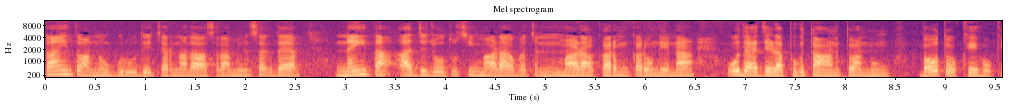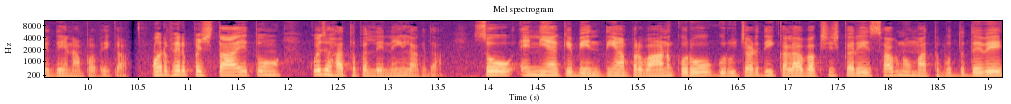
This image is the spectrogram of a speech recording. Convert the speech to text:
ਤਾਂ ਹੀ ਤੁਹਾਨੂੰ ਗੁਰੂ ਦੇ ਚਰਨਾਂ ਦਾ ਆਸਰਾ ਮਿਲ ਸਕਦਾ ਹੈ। ਨਹੀਂ ਤਾਂ ਅੱਜ ਜੋ ਤੁਸੀਂ ਮਾੜਾ ਵਚਨ, ਮਾੜਾ ਕਰਮ ਕਰੋਗੇ ਨਾ, ਉਹਦਾ ਜਿਹੜਾ ਭੁਗਤਾਨ ਤੁਹਾਨੂੰ ਬਹੁਤ ਔਖੇ ਹੋ ਕੇ ਦੇਣਾ ਪਵੇਗਾ। ਔਰ ਫਿਰ ਪਛਤਾਏ ਤੋਂ ਕੁਝ ਹੱਥ ਪੱਲੇ ਨਹੀਂ ਲੱਗਦਾ। ਸੋ ਇੰਨੀਆਂ ਕਿ ਬੇਨਤੀਆਂ ਪ੍ਰਵਾਨ ਕਰੋ, ਗੁਰੂ ਚੜ੍ਹਦੀ ਕਲਾ ਬਖਸ਼ਿਸ਼ ਕਰੇ, ਸਭ ਨੂੰ ਮਤ ਬੁੱਧ ਦੇਵੇ।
